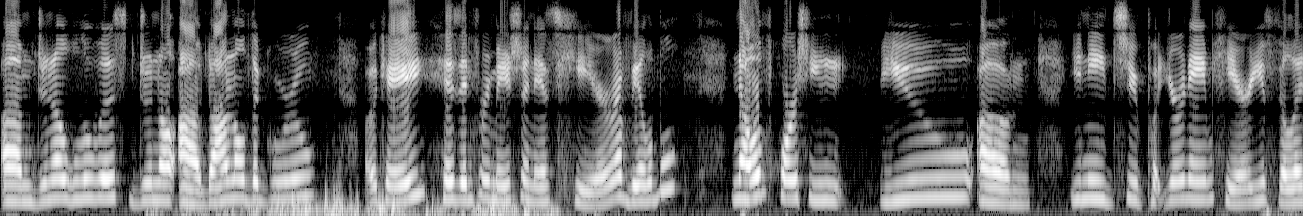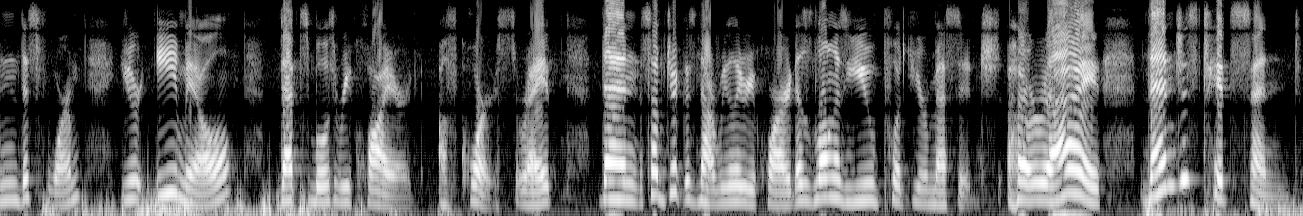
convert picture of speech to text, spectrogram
Um, Donald Lewis, Donald, uh, Donald the Guru. Okay, his information is here available. Now, of course, you you um, you need to put your name here. You fill in this form, your email. That's both required, of course, right? Then subject is not really required as long as you put your message. All right. Then just hit send.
